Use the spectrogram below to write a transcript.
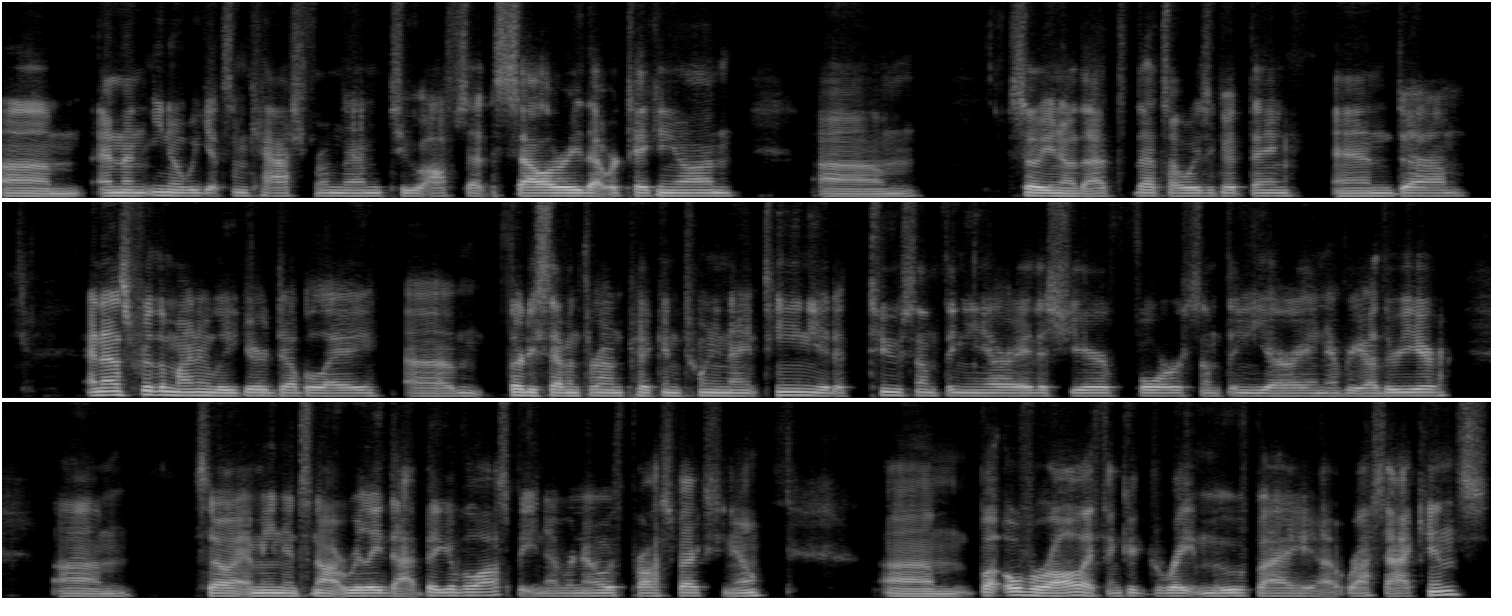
Um, and then you know we get some cash from them to offset the salary that we're taking on. Um, so you know that's that's always a good thing. And um, and as for the minor leaguer, Double A, um, 37th round pick in 2019, he had a two something ERA this year, four something ERA in every other year. Um, so I mean, it's not really that big of a loss, but you never know with prospects, you know. Um, but overall, I think a great move by uh, Ross Atkins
